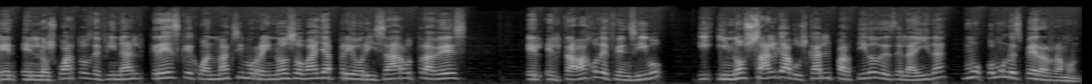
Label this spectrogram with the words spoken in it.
en, los cuartos de final? ¿Crees que Juan Máximo Reynoso vaya a priorizar otra vez el, trabajo defensivo y, no salga a buscar el partido desde la ida? ¿Cómo, lo esperas, Ramón?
